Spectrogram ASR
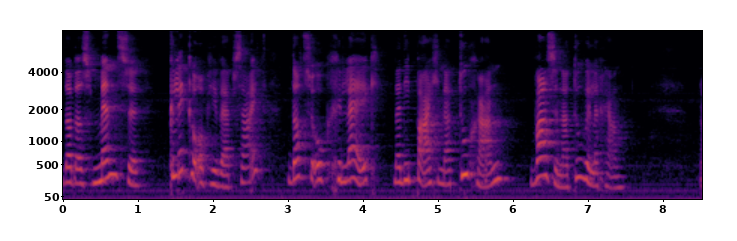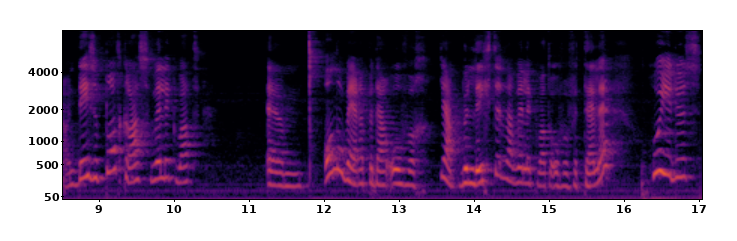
Dat als mensen klikken op je website, dat ze ook gelijk naar die pagina toe gaan waar ze naartoe willen gaan. Nou, in deze podcast wil ik wat Ehm, onderwerpen daarover ja, belichten. Daar wil ik wat over vertellen. Hoe je dus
